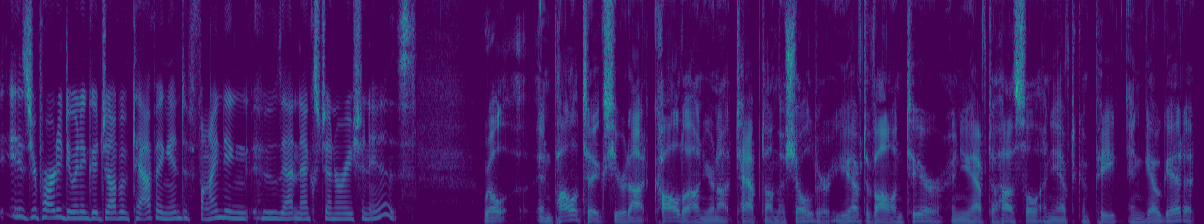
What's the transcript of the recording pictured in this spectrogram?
Is your party doing a good job of tapping into finding who that next generation is? Well, in politics, you're not called on, you're not tapped on the shoulder. You have to volunteer and you have to hustle and you have to compete and go get it.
